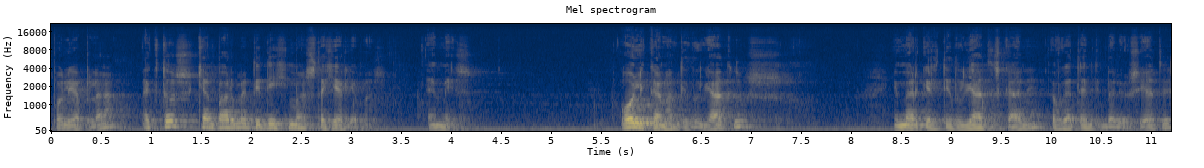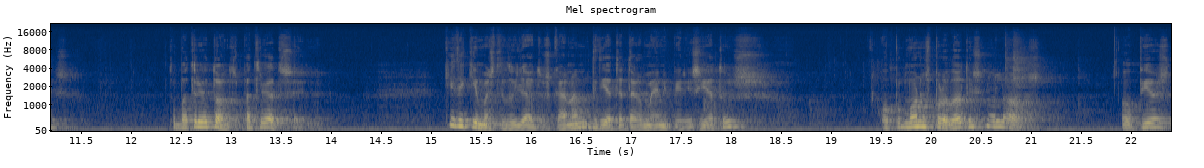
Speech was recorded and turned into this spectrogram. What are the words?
Πολύ απλά, εκτός και αν πάρουμε την τύχη μας στα χέρια μας. Εμείς. Όλοι κάναν τη δουλειά τους. Η Μέρκελ τη δουλειά της κάνει, αυγαταίνει την περιουσία της. Των πατριωτών της, πατριώτης είναι. Και οι δικοί μας τη δουλειά τους κάναν, τη διατεταγμένη υπηρεσία τους, όπου μόνος προδότης είναι ο λαός, ο οποίος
